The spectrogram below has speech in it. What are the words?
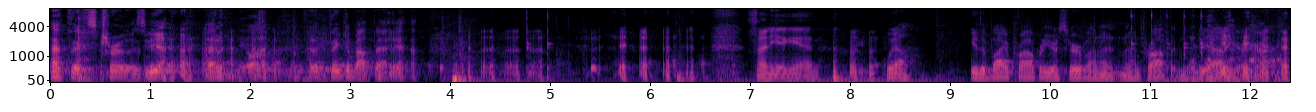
That's true, isn't it? Yeah. I didn't I didn't think about that, yeah. Sonny again. Well, either buy property or serve on a nonprofit and you'll be out of here.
